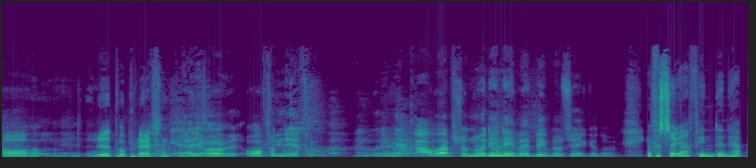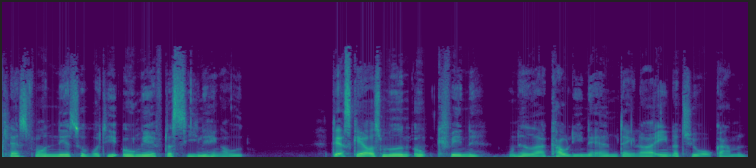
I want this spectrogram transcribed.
og nede på pladsen. Ja, det er over for Netto. Men nu er de ja. gravet op, så nu er de nede ved biblioteket. Jeg forsøger at finde den her plads foran Netto, hvor de unge efter sine hænger ud. Der skal jeg også møde en ung kvinde. Hun hedder Karoline Almdal og er 21 år gammel.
